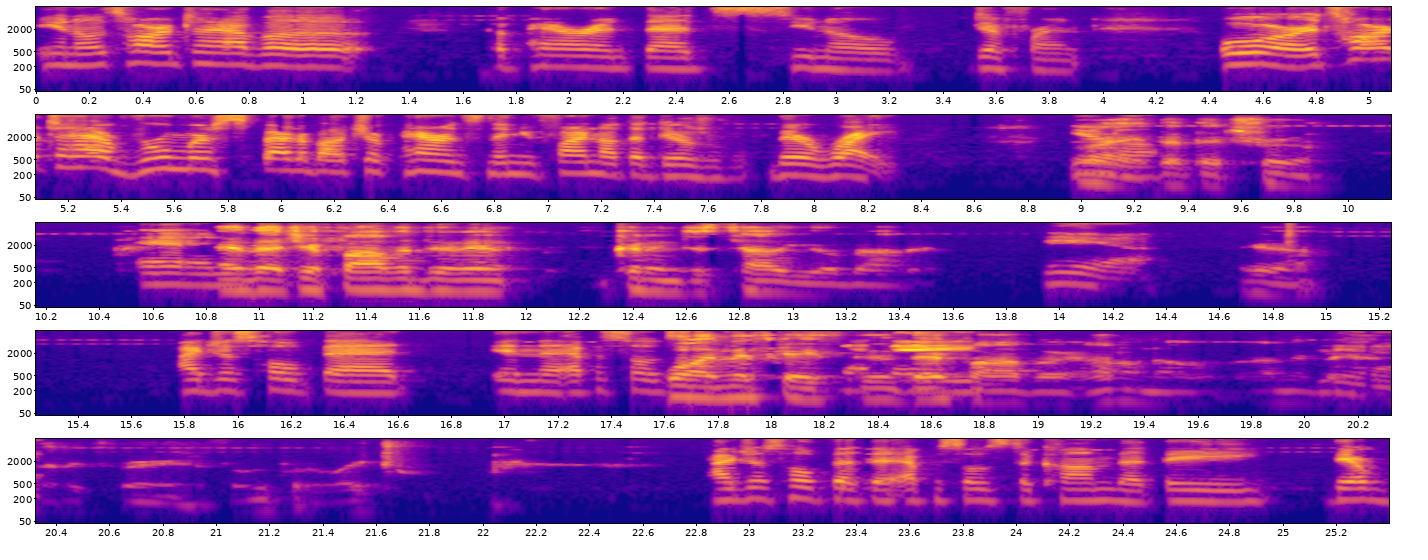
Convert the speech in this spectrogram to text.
You know, it's hard to have a a parent that's, you know, different. Or it's hard to have rumors spread about your parents and then you find out that there's they're right. right, know? that they're true. And, and that your father didn't couldn't just tell you about it. Yeah. Yeah. I just hope that in the episodes. Well, in this case, they, their father. I don't know. I never yeah. had that experience. So we put it like. I just hope that the episodes to come that they their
